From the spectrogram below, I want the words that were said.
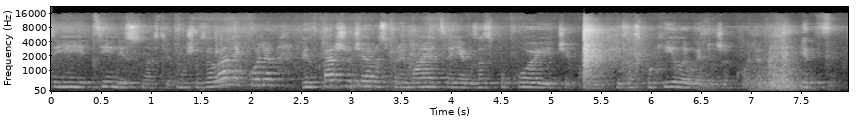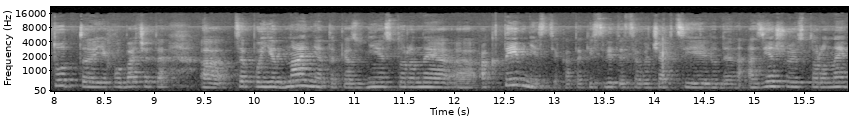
цієї цілісності, тому що зелений колір він в першу чергу сприймається як заспокоюючий колір, такий заспокійливий дуже колір. І тут, е, як ви бачите, е, це поєднання таке з однієї сторони е, активність, яка так і світиться в очах цієї людини, а з іншої сторони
